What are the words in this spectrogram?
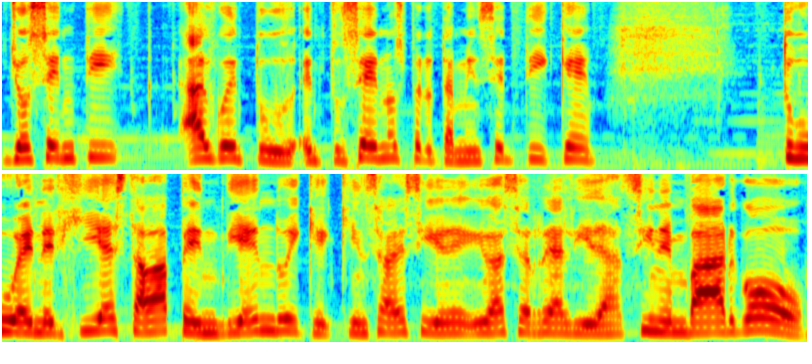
yo sentí algo en, tu, en tus senos, pero también sentí que tu energía estaba pendiendo y que quién sabe si iba a ser realidad. Sin embargo,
